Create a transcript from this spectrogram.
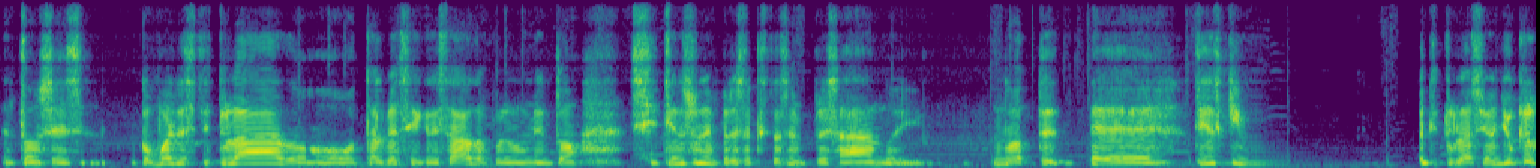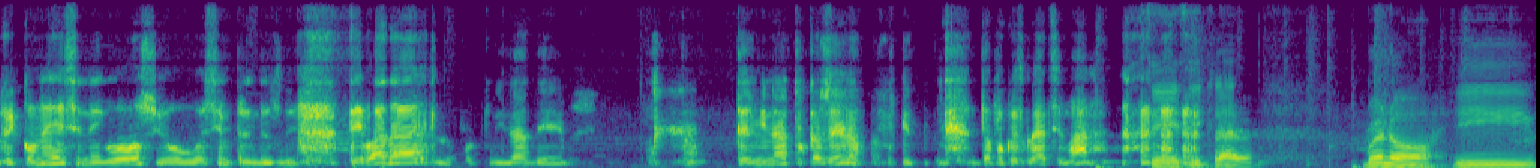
Entonces, como eres titulado o tal vez egresado por el momento, si tienes una empresa que estás empezando y no te, tienes que titulación, yo creo que con ese negocio o ese emprendedor te va a dar la oportunidad de terminar tu carrera, porque tampoco es gratis, semana. Sí, sí, claro. Bueno, y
